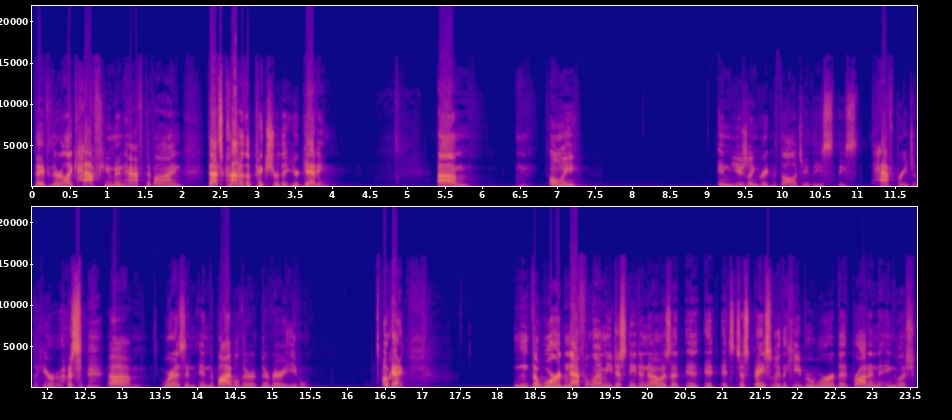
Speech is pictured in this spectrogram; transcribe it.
they've, they're like half human, half divine. That's kind of the picture that you're getting. Um, only in usually in Greek mythology, these, these half breeds are the heroes, um, whereas in, in the Bible, they're, they're very evil. Okay. The word Nephilim, you just need to know, is that it, it, it's just basically the Hebrew word that brought into English.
